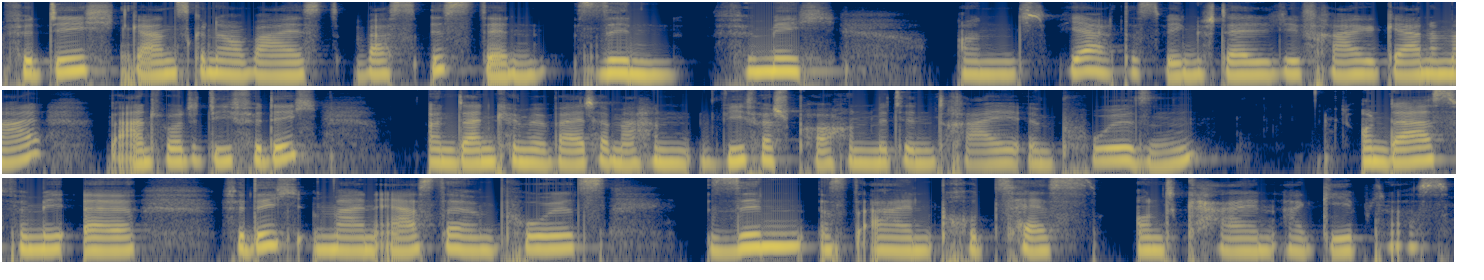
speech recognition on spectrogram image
für dich ganz genau weißt, was ist denn Sinn für mich? Und ja, deswegen stell dir die Frage gerne mal, beantworte die für dich und dann können wir weitermachen, wie versprochen, mit den drei Impulsen. Und da ist für, mich, äh, für dich mein erster Impuls, Sinn ist ein Prozess und kein Ergebnis.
